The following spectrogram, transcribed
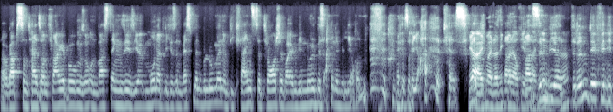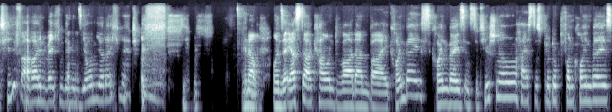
Da gab es zum Teil so einen Fragebogen, so, und was denken Sie, ist Ihr monatliches Investmentvolumen? Und die kleinste Tranche war irgendwie 0 bis 1 Million. Und wir so, ja, das. Ja, ich meine, da sieht man ja auf jeden da Fall. Da sind drin, wir ne? drin, definitiv, aber in welchen Dimensionen ihr rechnet. Genau. Mhm. Unser erster Account war dann bei Coinbase. Coinbase Institutional heißt das Produkt von Coinbase.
